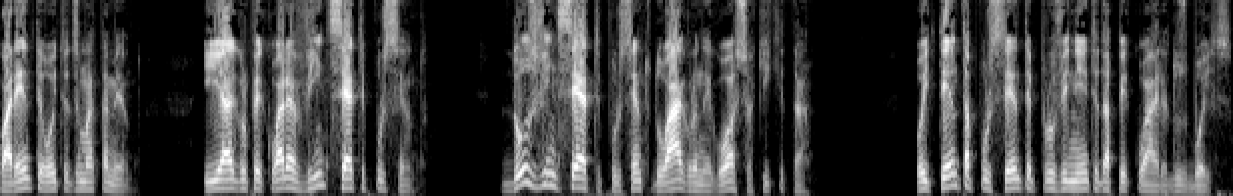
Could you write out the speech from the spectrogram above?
48% é desmatamento. E a agropecuária 27%. Dos 27% do agronegócio, aqui que está. 80% é proveniente da pecuária, dos bois.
